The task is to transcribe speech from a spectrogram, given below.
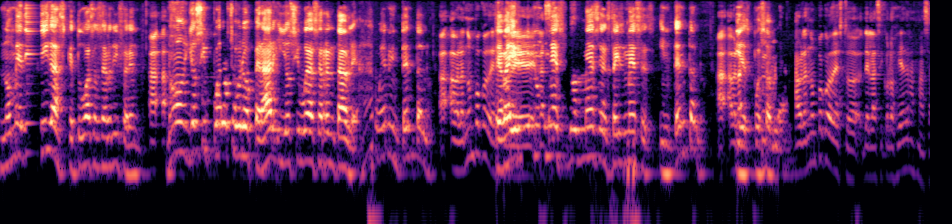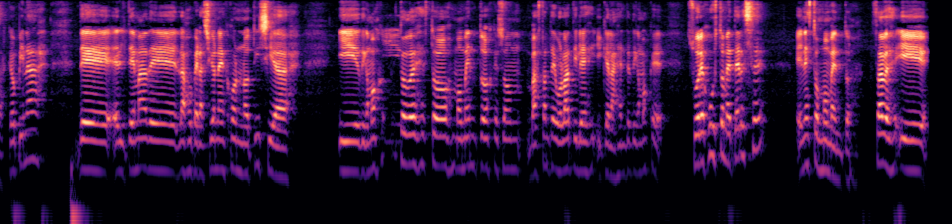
no me digas que tú vas a ser diferente. Ah, ah. no, yo sí puedo sobreoperar y yo sí voy a ser rentable. Ah, bueno, inténtalo. Ah, hablando un poco de... Te va a ir un mes, dos meses, seis meses. Inténtalo. y después hablar. Hablando un poco de esto, de la psicología de las masas. ¿Qué opinas del tema de las operaciones con noticias y, digamos, todos estos momentos que son bastante volátiles y que la gente, digamos, que suele justo meterse en estos momentos, ¿sabes? Y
